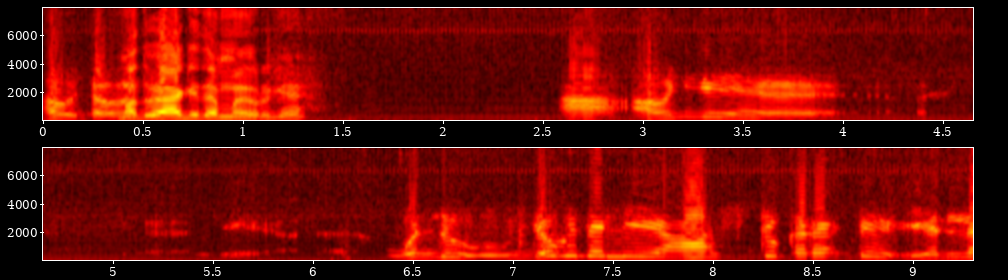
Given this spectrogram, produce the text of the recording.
ಹೌದು. ಮದುವೆ ಆಗಿದೆ ಅಮ್ಮ ಇವರಿಗೆ? ಆ, ಅವನಿಗೆ ಒಂದು ಉದ್ಯೋಗದಲ್ಲಿ ಅಷ್ಟು ಕರೆಕ್ಟ್ ಎಲ್ಲ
